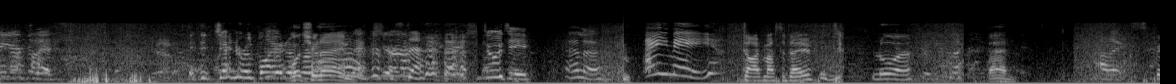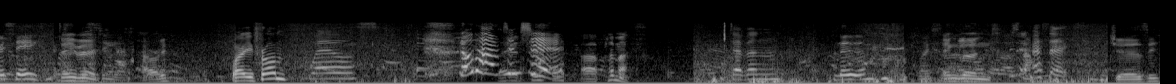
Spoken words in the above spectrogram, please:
here for this. It's a general biodiversity. What's your name? Steph. Georgie. Ella. Amy. Dive Master Dave. Laura. Ben. Alex. Chrissy. David. Harry. Where are you from? Wales. Northamptonshire. Uh, Plymouth. Devon. Luton. England. Essex. Jersey.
